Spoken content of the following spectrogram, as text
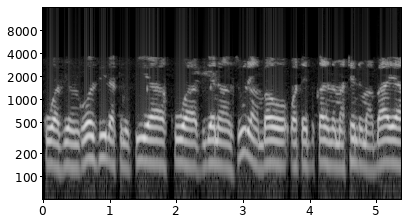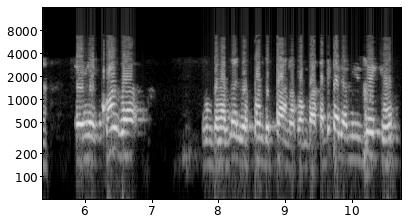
kuwa viongozi, lakini pia kuwa vijana wazuri ambao wataepukana na matendo mabaya. Eh, kwanza mtangazaji asante sana kwamba katika jamii zetu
